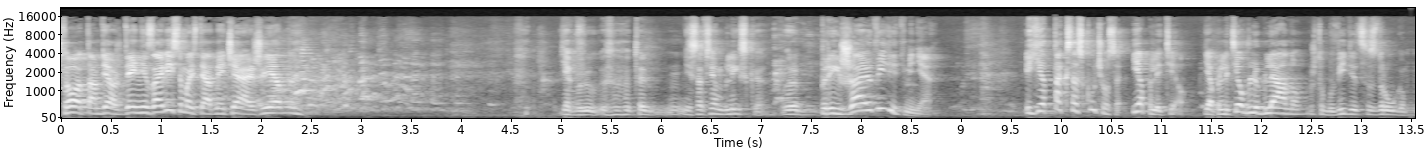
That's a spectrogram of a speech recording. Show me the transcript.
Что там делаешь? День независимости отмечаешь? Я... Я говорю, это не совсем близко. говорю, приезжаю видеть меня. И я так соскучился. Я полетел. Я полетел в Любляну, чтобы увидеться с другом.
